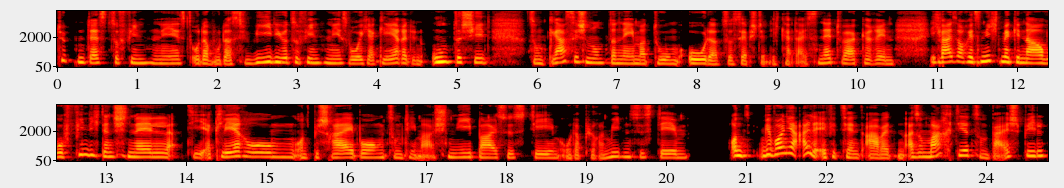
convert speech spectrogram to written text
Typentest zu finden ist oder wo das Video zu finden ist, wo ich erkläre den Unterschied zum klassischen Unternehmertum oder zur Selbstständigkeit als Networkerin. Ich weiß auch jetzt nicht mehr genau, wo finde ich denn schnell die Erklärung und Beschreibung zum Thema Schneeballsystem oder Pyramidensystem. Und wir wollen ja alle effizient arbeiten. Also mach dir zum Beispiel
